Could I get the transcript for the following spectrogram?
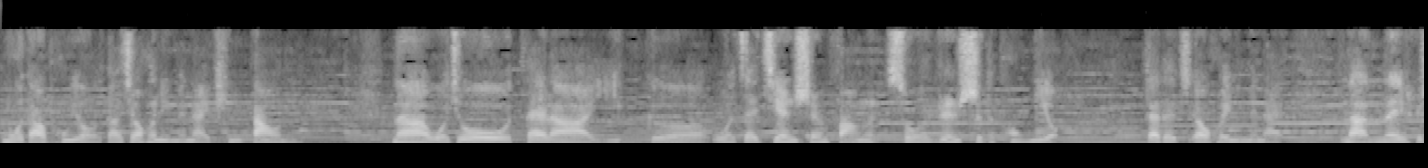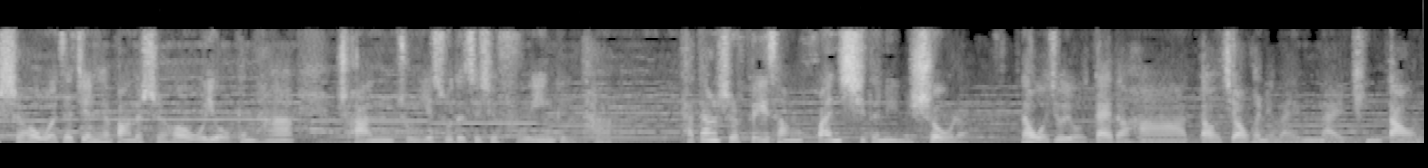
慕道朋友到教会里面来听道理。那我就带了一个我在健身房所认识的朋友，带到教会里面来。那那个时候我在健身房的时候，我有跟他传主耶稣的这些福音给他，他当时非常欢喜的领受了。那我就有带到他到教会里来来听道理。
